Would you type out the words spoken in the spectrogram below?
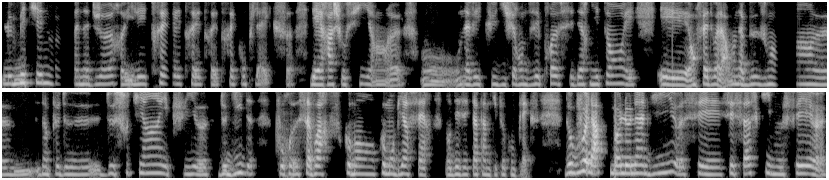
le métier de manager, il est très, très, très, très complexe. Les RH aussi, hein, euh, on, a vécu différentes épreuves ces derniers temps et, en fait, voilà, on a besoin euh, d'un peu de, soutien et puis euh, de guide pour euh, savoir comment, comment bien faire dans des étapes un petit peu complexes. Donc voilà, moi le lundi, c'est ça ce qui me fait,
